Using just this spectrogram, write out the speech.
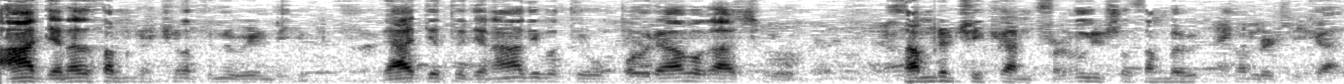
ആ ജനസംരക്ഷണത്തിനു വേണ്ടിയും രാജ്യത്തെ ജനാധിപത്യവും പൗരാവകാശവും സംരക്ഷിക്കാൻ ഫെഡറലിസം സംരക്ഷിക്കാൻ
